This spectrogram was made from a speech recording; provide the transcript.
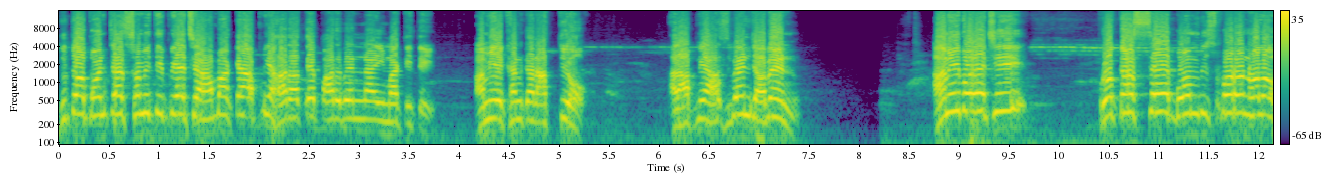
দুটো পঞ্চায়েত সমিতি পেয়েছে। আমাকে আপনি হারাতে পারবেন না এই মাটিতে। আমি এখানকার আত্মীয়। আর আপনি আসবেন, যাবেন। আমি বলেছি, প্রকাশ্যে বোম বিস্ফোরণ হলো।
